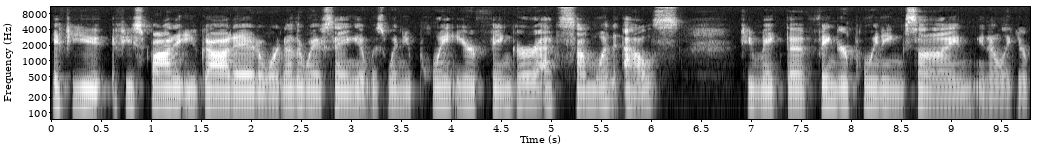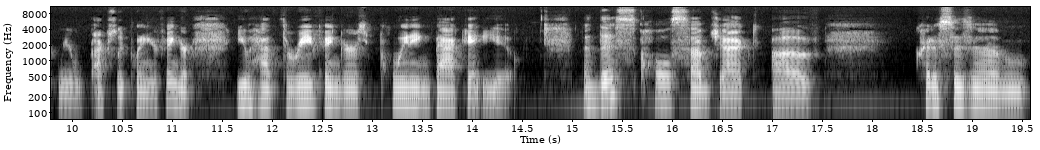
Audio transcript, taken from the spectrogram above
if you if you spot it, you got it, or another way of saying it was when you point your finger at someone else. If you make the finger pointing sign, you know, like you're you're actually pointing your finger, you have three fingers pointing back at you. Now, this whole subject of criticism,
